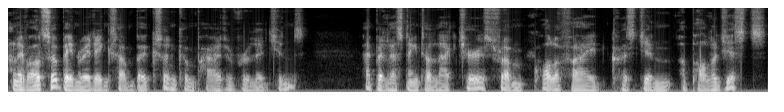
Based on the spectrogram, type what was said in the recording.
And I've also been reading some books on comparative religions. I've been listening to lectures from qualified Christian apologists.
